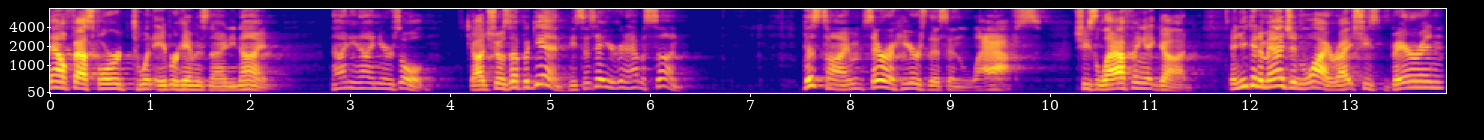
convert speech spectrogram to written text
Now, fast forward to when Abraham is 99. 99 years old. God shows up again. He says, Hey, you're going to have a son. This time, Sarah hears this and laughs. She's laughing at God. And you can imagine why, right? She's barren.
